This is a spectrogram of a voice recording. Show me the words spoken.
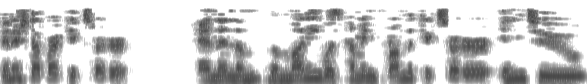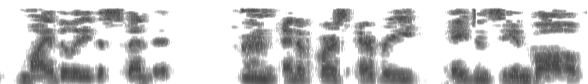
finished up our Kickstarter, and then the the money was coming from the Kickstarter into my ability to spend it. and of course, every agency involved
